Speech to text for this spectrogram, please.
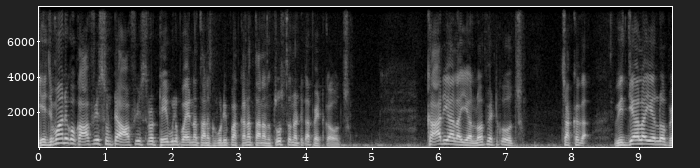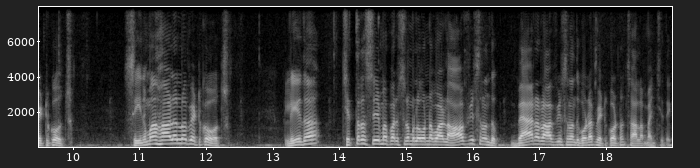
యజమానికి ఒక ఆఫీస్ ఉంటే ఆఫీస్లో టేబుల్ పైన తనకు కుడి పక్కన తనను చూస్తున్నట్టుగా పెట్టుకోవచ్చు. కార్యాలయాల్లో పెట్టుకోవచ్చు. చక్కగా విద్యాలయాల్లో పెట్టుకోవచ్చు. సినిమా హాళ్ళల్లో పెట్టుకోవచ్చు. లేదా చిత్రసీమ పరిశ్రమలో ఉన్న వాళ్ళ ఆఫీస్ నందు బ్యానర్ ఆఫీస్ నందు కూడా పెట్టుకోవటం చాలా మంచిది.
